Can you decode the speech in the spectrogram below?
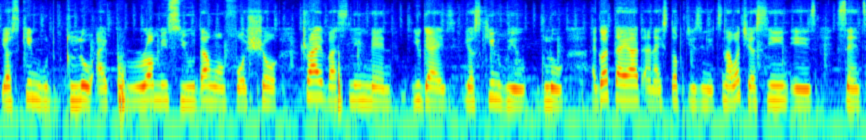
Your skin would glow i promise you that one for sure. Try vaseline men you guys your skin will glow. I got tired and i stopped using it. Now what you're seeing is st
